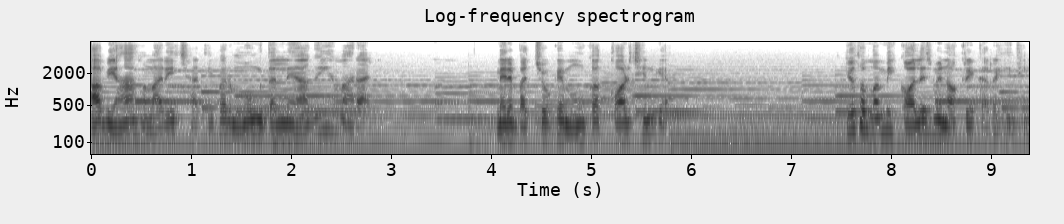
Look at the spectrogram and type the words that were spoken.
अब यहाँ हमारी छाती पर मूंग दलने आ गई है महारानी। मेरे बच्चों के मुँह का कौर छिन गया। क्यों तो मम्मी कॉलेज में नौकरी कर रही थी।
